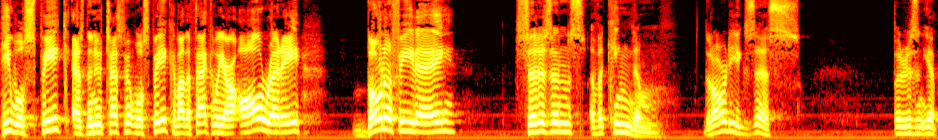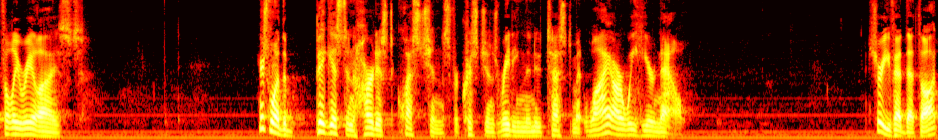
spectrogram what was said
he will speak, as the New Testament will speak, about the fact that we are already bona fide citizens of a kingdom that already exists, but it isn't yet fully realized. Here's one of the biggest and hardest questions for Christians reading the New Testament. Why are we here now? Sure, you've had that thought.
